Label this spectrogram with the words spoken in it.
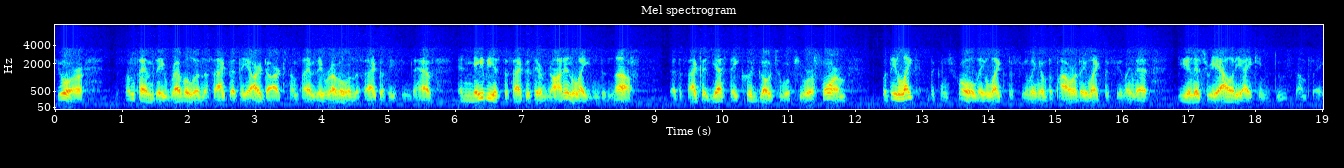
pure. Sometimes they revel in the fact that they are dark. Sometimes they revel in the fact that they seem to have, and maybe it's the fact that they're not enlightened enough. That the fact that yes, they could go to a purer form, but they like the control. They like the feeling of the power. They like the feeling that, gee, in this reality, I can do something.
